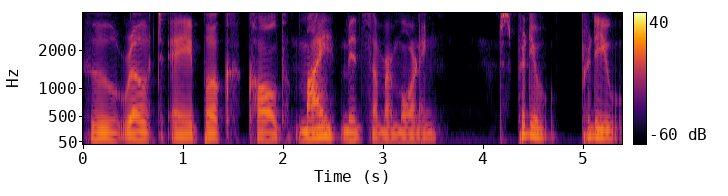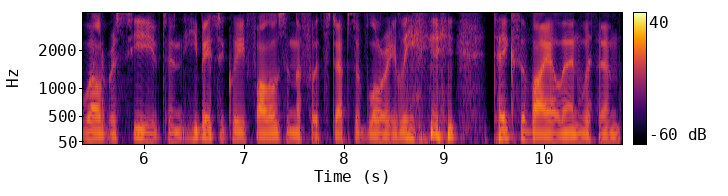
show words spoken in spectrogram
who wrote a book called My Midsummer Morning, which is pretty pretty well received. And he basically follows in the footsteps of Laurie Lee, takes a violin with him,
